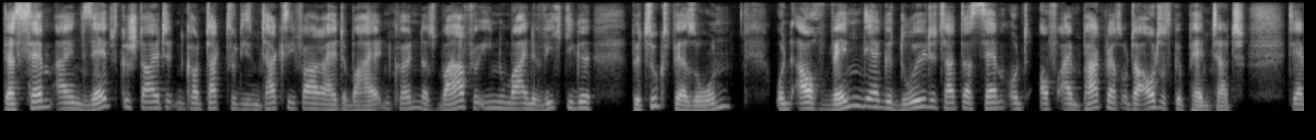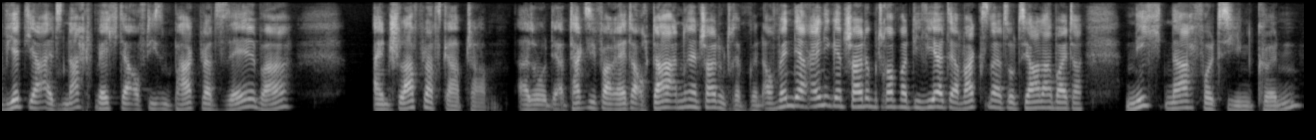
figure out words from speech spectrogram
dass Sam einen selbstgestalteten Kontakt zu diesem Taxifahrer hätte behalten können. Das war für ihn nun mal eine wichtige Bezugsperson. Und auch wenn der geduldet hat, dass Sam und auf einem Parkplatz unter Autos gepennt hat, der wird ja als Nachtwächter auf diesem Parkplatz selber einen Schlafplatz gehabt haben. Also der Taxifahrer hätte auch da andere Entscheidungen treffen können. Auch wenn der einige Entscheidungen getroffen hat, die wir als Erwachsene, als Sozialarbeiter nicht nachvollziehen können,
